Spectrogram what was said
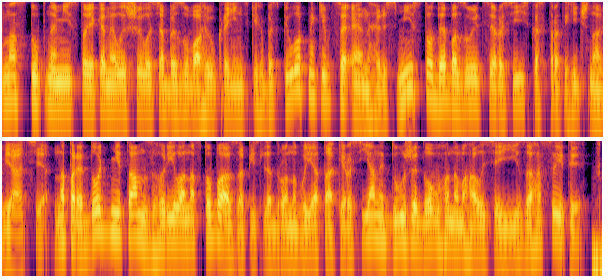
Наступне місто, яке не лишилося без уваги українських безпілотників, це Енгельс, місто, де базується російська стратегічна авіація. Напередодні там згоріла нафтобаза після дронової атаки. Росіяни дуже довго намагалися її загасити. В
